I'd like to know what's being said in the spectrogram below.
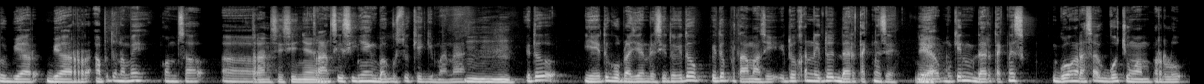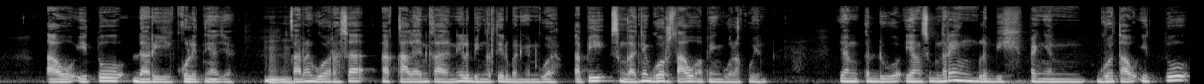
Lu biar biar apa tuh namanya komsal eh, Transisinya. transisinya yang bagus tuh kayak gimana. Hmm, itu ya itu gue pelajarin dari situ. Itu itu pertama sih. Itu kan itu dari teknis ya. Iya. ya mungkin dari teknis gue ngerasa gue cuma perlu tahu itu dari kulitnya aja. Hmm. karena gue rasa eh, kalian-kalian ini lebih ngerti dibandingkan gue tapi seenggaknya gue harus tahu apa yang gue lakuin yang kedua yang sebenarnya yang lebih pengen gue tahu itu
